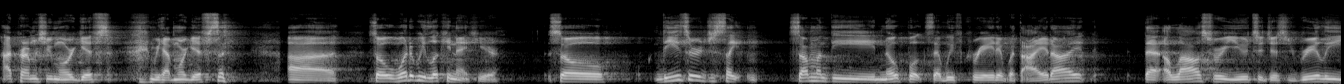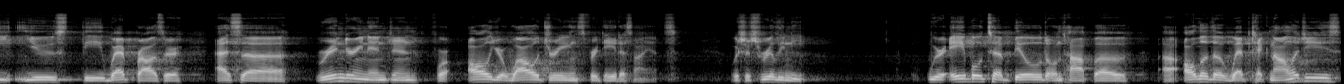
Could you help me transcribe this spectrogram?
I promise you more gifts. we have more gifts. Uh, so what are we looking at here? So these are just like some of the notebooks that we've created with Iodide that allows for you to just really use the web browser as a rendering engine for all your wild dreams for data science, which is really neat. We're able to build on top of uh, all of the web technologies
